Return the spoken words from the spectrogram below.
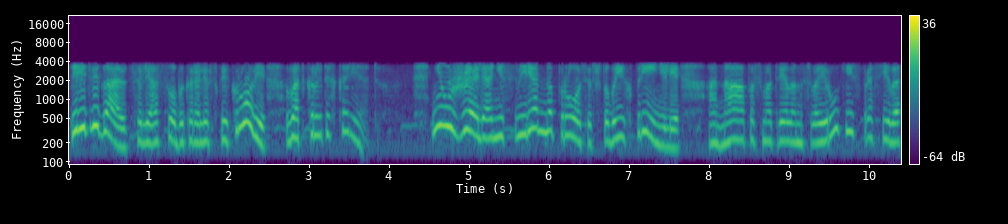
Передвигаются ли особы королевской крови в открытых каретах? Неужели они смиренно просят, чтобы их приняли? Она посмотрела на свои руки и спросила,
